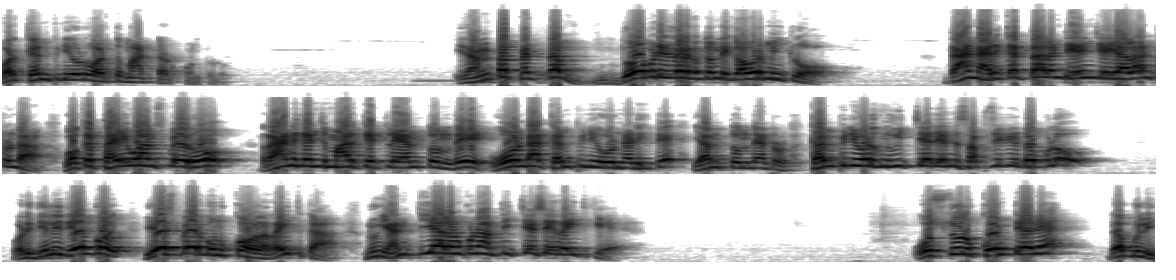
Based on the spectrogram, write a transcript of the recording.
వాడు కంపెనీ వాడు వాడితో మాట్లాడుకుంటాడు. ఇదంతా పెద్ద దోపిడీ జరుగుతుంది గవర్నమెంట్లో. దాన్ని అరికట్టాలంటే ఏం చేయాలంటుండా ఒక తైవాన్స్ పేరు రాణిగంజ్ మార్కెట్లో ఎంత ఉంది? ఓండా కంపెనీ వాడిని అడిగితే ఎంత ఉంది అంటాడు. కంపెనీ వాడికి నువ్వు ఇచ్చేది ఏంటి సబ్సిడీ డబ్బులు? వాడికి తెలియదు ఏం కో ఏ పేరు కొనుక్కోవాలి రైతుకా? నువ్వు ఎంత ఇవ్వాలనుకున్నా అంత ఇచ్చేసే రైతుకే. వస్తువులు కొంటేనే డబ్బులు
